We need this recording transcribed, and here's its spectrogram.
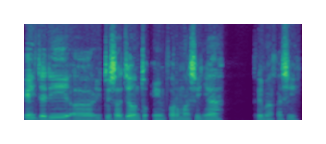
Oke, jadi uh, itu saja untuk informasinya. Terima kasih.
